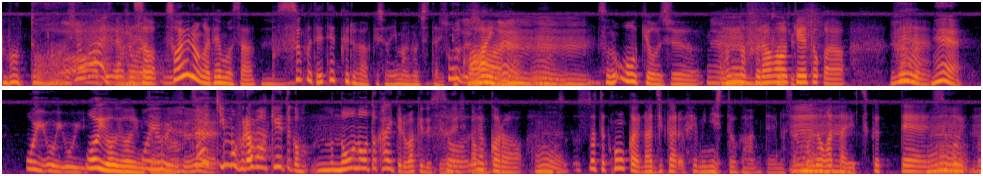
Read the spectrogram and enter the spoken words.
もうどうしようもないですね。そう。そういうのがでもさ、うん。すぐ出てくるわけじゃん今の時代って。怖いね、はいその王教授、ねあんなフラワー系とか、ねうんねおいおいおい。おいおいおいみたいな。おいおいですよね最近もフラワー系とかのうのうと書いてるわけですよねだから、うん。だって今回ラジカルフェミニストがみたいなさ、うん。物語作ってうん。すごいこう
